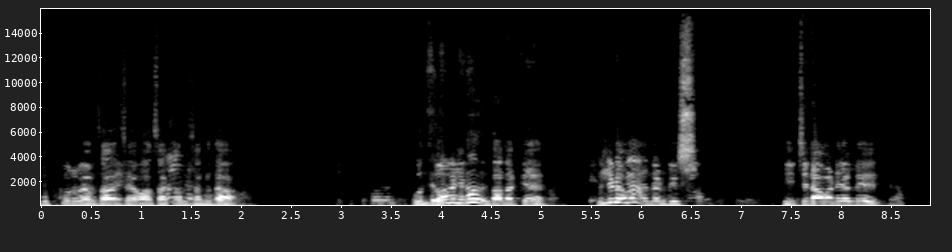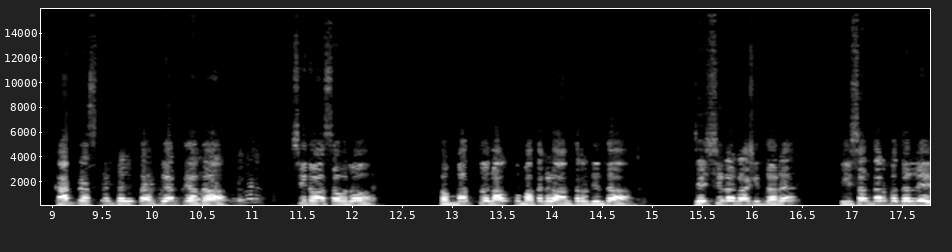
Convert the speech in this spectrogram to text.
ಮುತ್ಕೂರು ವ್ಯವಸಾಯ ಸೇವಾ ಸಹಕಾರ ಸಂಘದ ಒಂದು ಸ್ಥಾನಕ್ಕೆ ನಡೆದಿತ್ತು ಈ ಚುನಾವಣೆಯಲ್ಲಿ ಕಾಂಗ್ರೆಸ್ ಬೆಂಬಲಿತ ಅಭ್ಯರ್ಥಿಯಾದ ಶ್ರೀನಿವಾಸ್ ಅವರು ತೊಂಬತ್ತು ನಾಲ್ಕು ಮತಗಳ ಅಂತರದಿಂದ ಜಯಶೀಲರಾಗಿದ್ದಾರೆ. ಈ ಸಂದರ್ಭದಲ್ಲಿ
